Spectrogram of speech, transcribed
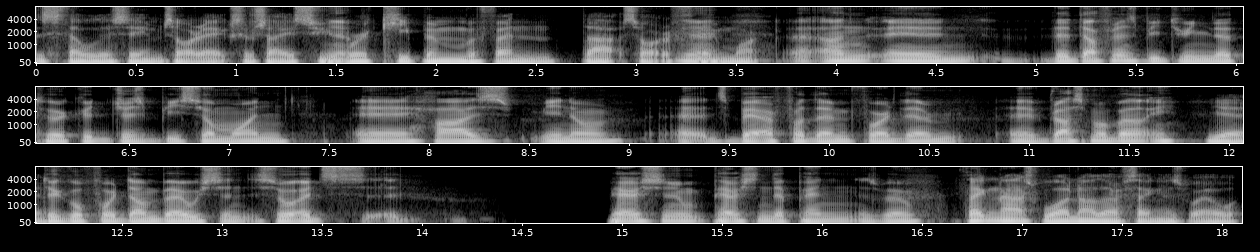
still the same sort of exercise. So Yeah. we're keeping within that sort of Yeah. framework. and the difference between the two could just be someone uh, has you know it's better for them for their uh, breast mobility Yeah. to go for dumbbells and so it's uh, person person dependent as well I think that's one other thing as well.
